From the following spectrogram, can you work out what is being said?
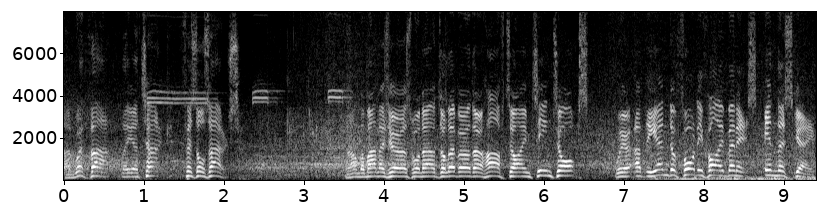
And with that, the attack fizzles out. And the managers will now deliver their half-time team talks. We're at the end of 45 minutes in this game.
